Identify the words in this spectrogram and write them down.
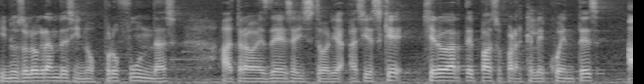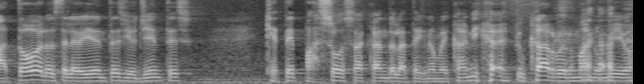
y no solo grandes, sino profundas, a través de esa historia. Así es que quiero darte paso para que le cuentes a todos los televidentes y oyentes ¿qué te pasó sacando la tecnomecánica de tu carro, hermano mío?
